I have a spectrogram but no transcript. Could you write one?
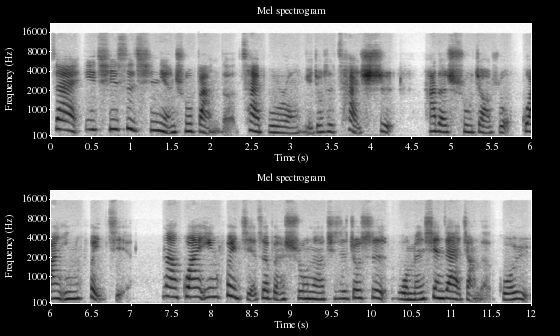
在一七四七年出版的蔡伯荣，也就是蔡氏，他的书叫做《观音会解》。那《观音会解》这本书呢，其实就是我们现在讲的国语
